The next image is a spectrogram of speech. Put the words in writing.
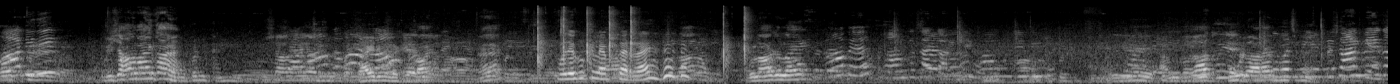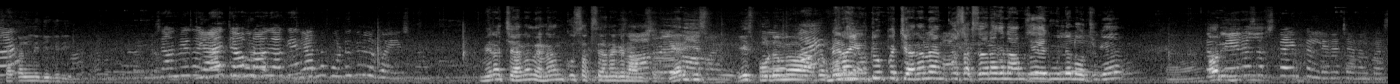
हाँ दीदी। विशाल भाई कहाँ है? साइड में लगे हैं। वो देखो क्लैप कर रहा है। बुला के लाओ। हाँ ये आ रहा है बीच में। है? शक्ल नहीं दिख रही। प्रशांत भैया जाओ जाके। फ़ोटो क्यों लगवाई इसमें? मेरा चैनल है ना अंकुश सक्सेना के नाम से। यार इस इस फ़ोटो में मेरा यूट्यूब पे चैनल है अंकुश सक्सेना के नाम से एक मिलियन हो चुके हैं। और सब्सक्राइब कर लेना चैनल बस।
